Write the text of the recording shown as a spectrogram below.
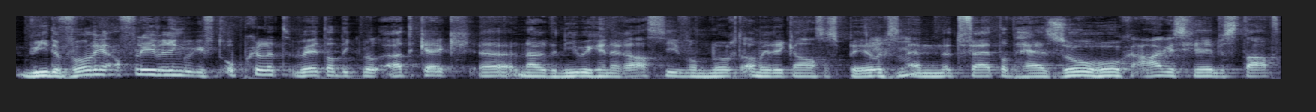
Wie de vorige aflevering ook heeft opgelet, weet dat ik wel uitkijk uh, naar de nieuwe generatie van Noord-Amerikaanse spelers. Mm -hmm. En het feit dat hij zo hoog aangeschreven staat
